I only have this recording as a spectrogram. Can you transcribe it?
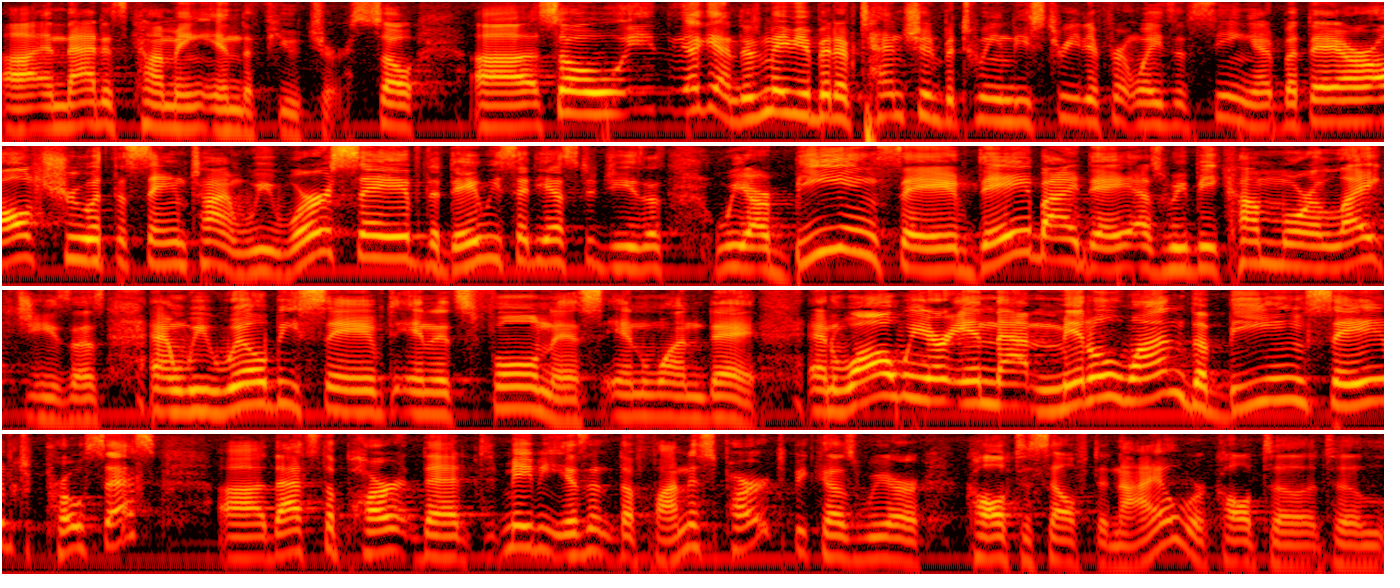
uh, and that is coming in the future. So, uh, so again, there's maybe a bit of tension between these three different ways of seeing it, but they are all true at the same time. We were saved the day we said yes to Jesus. We are being saved day by day as we become more like Jesus, and we will be saved in its fullness in one day. And while we are in that middle one, the being saved process, uh, that's the part that maybe isn't the funnest part because we are called to self denial. We're called to, to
